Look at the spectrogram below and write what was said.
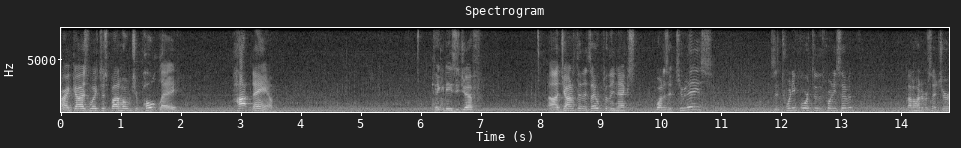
Alright guys, we just bought home Chipotle. Hot damn. Take it easy, Jeff. Uh, Jonathan, it's out for the next, what is it, two days? Is it 24th to the 27th? Not 100% sure.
